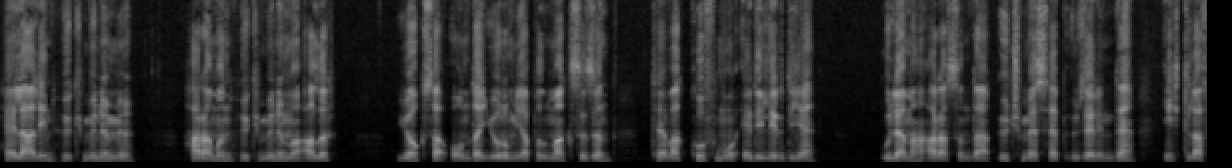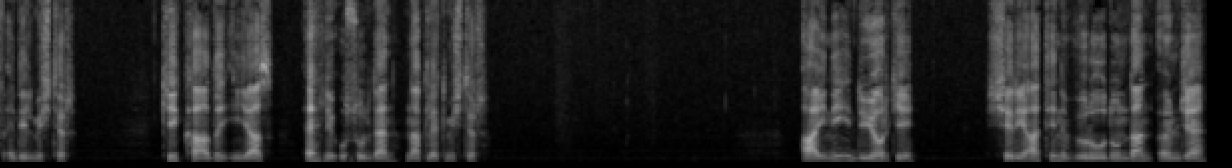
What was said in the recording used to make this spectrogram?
helalin hükmünü mü, haramın hükmünü mü alır, yoksa onda yorum yapılmaksızın tevakkuf mu edilir diye ulema arasında üç mezhep üzerinde ihtilaf edilmiştir. Ki Kadı İyaz ehli usulden nakletmiştir. Ayni diyor ki, şeriatin vurudundan önce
